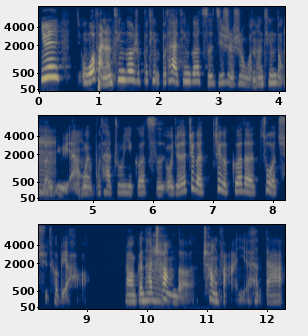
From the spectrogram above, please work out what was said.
因为我反正听歌是不听不太听歌词，即使是我能听懂的嗯语言，我也不太注意歌词。我觉得这个这个歌的作曲特别好，然后跟他嗯唱的唱法也很搭。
